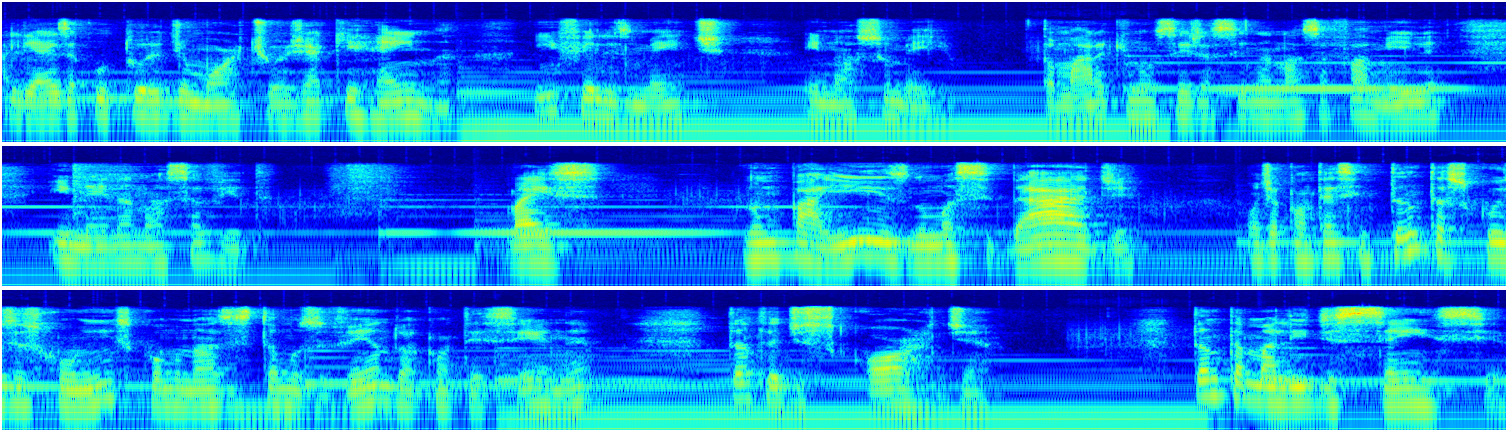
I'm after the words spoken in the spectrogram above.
Aliás, a cultura de morte hoje é a que reina, infelizmente, em nosso meio. Tomara que não seja assim na nossa família e nem na nossa vida. Mas num país, numa cidade, onde acontecem tantas coisas ruins como nós estamos vendo acontecer, né? Tanta discórdia, tanta maledicência,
